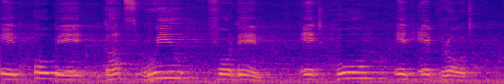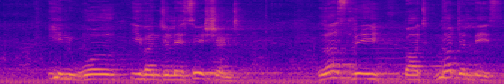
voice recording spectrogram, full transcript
and obey God's will for them at home and abroad in world evangelization. Lastly, but not the least,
